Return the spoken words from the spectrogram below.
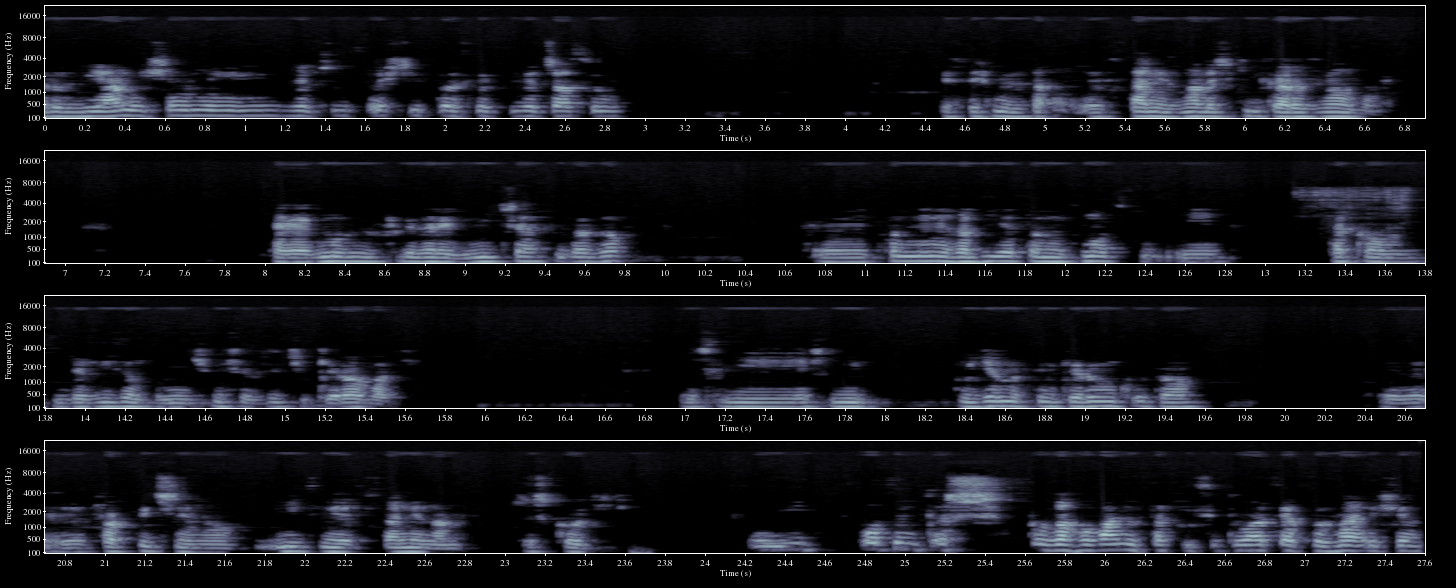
rozwijamy się no i w rzeczywistości w perspektywie czasu jesteśmy w sta- w stanie znaleźć kilka rozwiązań. Tak jak mówił Fryderyk Nietzsche, filozof, yy, co mnie nie zabije, to mnie wzmocni i taką dewizą powinniśmy się w życiu kierować. Jeśli, jeśli pójdziemy w tym kierunku, to yy, faktycznie no, nic nie jest w stanie nam przeszkodzić. No i po tym też po zachowaniu w takich sytuacjach poznaje się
